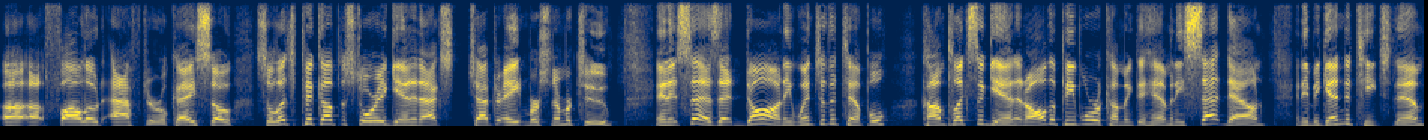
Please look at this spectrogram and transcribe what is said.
uh, uh, followed after, okay? So, so let's pick up the story again in Acts chapter 8, verse number 2. And it says, At dawn, he went to the temple complex again, and all the people were coming to him, and he sat down and he began to teach them.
